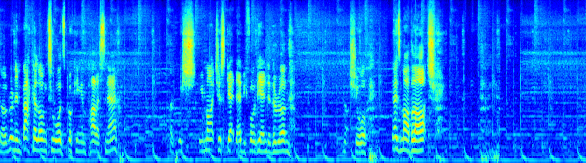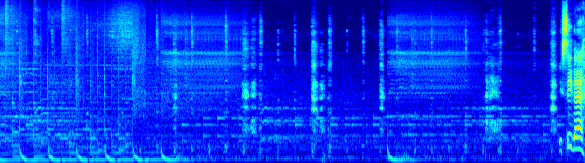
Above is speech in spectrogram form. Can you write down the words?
So running back along towards Buckingham Palace now. I wish we might just get there before the end of the run. Not sure. There's Marble Arch. There,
